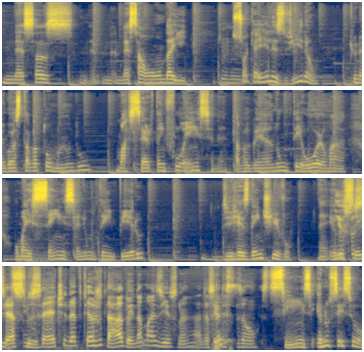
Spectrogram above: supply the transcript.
nessas, nessa onda aí. Uhum. Só que aí eles viram que o negócio estava tomando uma certa influência, né? Tava ganhando um teor, uma, uma essência ali, um tempero de Resident Evil, né? E o sucesso do o- 7 deve ter ajudado ainda mais isso, né? A dessa Eu- decisão. Sim, sim. Eu não sei se o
